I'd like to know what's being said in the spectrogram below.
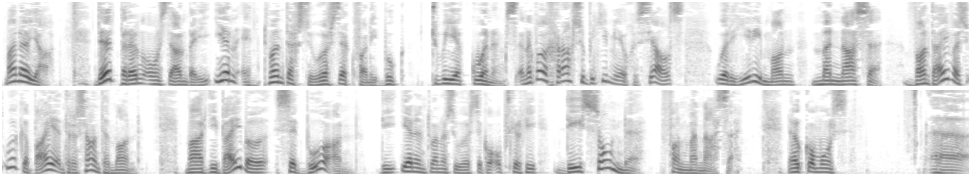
Maar nou ja, dit bring ons dan by die 21ste hoofstuk van die boek 2 Konings. En ek wil graag so 'n bietjie met jou gesels oor hierdie man Manasse, want hy was ook 'n baie interessante man. Maar die Bybel sit bo aan die 21ste hoofstuk opskrifie die sonde van Manasse. Nou kom ons uh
